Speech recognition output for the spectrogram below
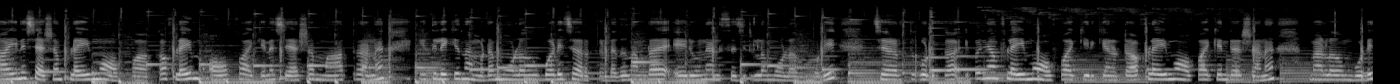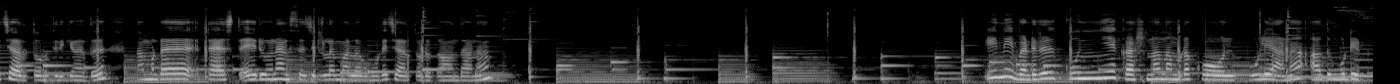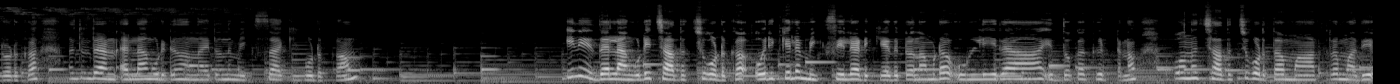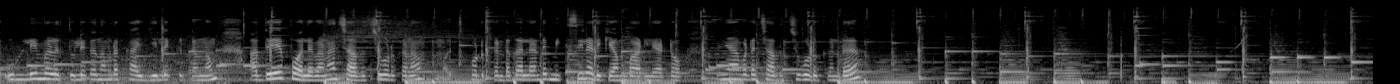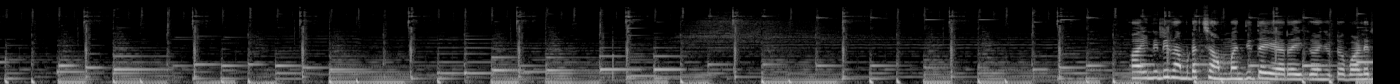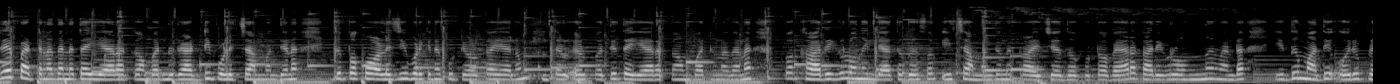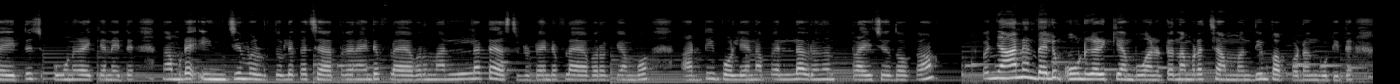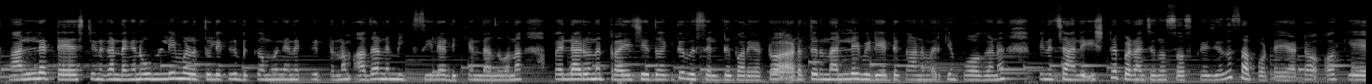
അതിന് ശേഷം ഫ്ലെയിം ഓഫ് ആക്കുക ഫ്ലെയിം ഓഫ് ആക്കിയതിന് ശേഷം മാത്രമാണ് ഇതിലേക്ക് നമ്മുടെ മുളക് പൊടി ചേർക്കേണ്ടത്. നമ്മുടെ എരിവിനനുസരിച്ചിട്ടുള്ള മുളക് പൊടി ചേർത്ത് കൊടുക്കുക. ഇപ്പോൾ ഞാൻ ഫ്ലെയിം ഓഫ് ആക്കിയിരിക്കുകയാണ് കേട്ടോ ആ ഫ്ലെയിം ഓഫ് ആക്കിയതിന് ശേഷമാണ് മുളകും പൊടി ചേർത്ത് കൊടുത്തിരിക്കുന്നത്. നമ്മുടെ ടേസ്റ്റ് എരിവിനനുസരിച്ചിട്ടുള്ള മുളക് പൊടി ചേർത്ത് കൊടുക്കാവുന്നതാണ്. ഇനി വേണ്ട ഒരു കുഞ്ഞ് കഷ്ണം നമ്മുടെ കോൽപ്പുളിയാണ്. അതും കൂടി ഇട്ട് കൊടുക്കുക എന്നിട്ട് എല്ലാം കൂടിയിട്ട് നന്നായിട്ടൊന്ന് മിക്സ് ആക്കി കൊടുക്കാം. ഇനി ഇതെല്ലാം കൂടി ചതച്ച് കൊടുക്കുക. ഒരിക്കലും മിക്സിയിൽ അടിക്കരുത് നമ്മുടെ ഉള്ളിര ഇതൊക്കെ കിട്ടണം. അപ്പോൾ ഒന്ന് ചതച്ച് കൊടുത്താൽ മാത്രം മതി. ഉള്ളിയും വെളുത്തുള്ളിയൊക്കെ നമ്മുടെ കയ്യിൽ കിട്ടണം. അതേപോലെ വേണം ചതച്ച് കൊടുക്കണം കൊടുക്കേണ്ടത്. അല്ലാണ്ട് മിക്സിയിൽ അടിക്കാൻ പാടില്ല കേട്ടോ. ഞാൻ ഇവിടെ ചതച്ച് കൊടുക്കുന്നുണ്ട്. ഫൈനലി നമ്മുടെ ചമ്മന്തി തയ്യാറായി കഴിഞ്ഞിട്ടോ. വളരെ പെട്ടെന്ന് തന്നെ തയ്യാറാക്കാൻ പറ്റുന്ന ഒരു അടിപൊളി ചമ്മന്തിയാണ്. ഇതിപ്പോൾ കോളേജിൽ പഠിക്കുന്ന കുട്ടികൾക്കായാലും എളുപ്പത്തിൽ തയ്യാറാക്കാൻ പറ്റുന്നതാണ്. ഇപ്പോൾ കറികളൊന്നും ഇല്ലാത്ത ദിവസം ഈ ചമ്മന്തി ഒന്ന് ട്രൈ ചെയ്ത് നോക്കൂട്ടോ. വേറെ കറികളൊന്നും വേണ്ട. ഇത് മതി ഒരു പ്ലേറ്റ് ഊണ് കഴിക്കാനായിട്ട്. നമ്മുടെ ഇഞ്ചിയും വെളുത്തുള്ളിയൊക്കെ ചേർത്ത് കഴിഞ്ഞാൽ അതിന്റെ ഫ്ലേവർ നല്ല ടേസ്റ്റ് കിട്ടും അതിന്റെ ഫ്ലേവറൊക്കെ ആകുമ്പോൾ അടിപൊളിയാണ്. അപ്പോൾ എല്ലാവരും ഒന്ന് ട്രൈ ചെയ്ത് നോക്കാം. അപ്പോൾ ഞാൻ എന്തായാലും ഊണ് കഴിക്കാൻ പോവാണ് കേട്ടോ നമ്മുടെ ചമ്മന്തിയും പപ്പടം കൂട്ടിയിട്ട് നല്ല ടേസ്റ്റിന് കണ്ട ഇങ്ങനെ ഉള്ളിയും വെളുത്തുള്ളിയൊക്കെ എടുക്കുമ്പോൾ ഇങ്ങനെ കിട്ടണം. അതാണ് മിക്സിയിൽ അടിക്കേണ്ടതെന്ന് പറഞ്ഞാൽ അപ്പോൾ എല്ലാവരും ഒന്ന് ട്രൈ ചെയ്ത് നോക്കിയിട്ട് റിസൾട്ട് പറയാം കേട്ടോ അടുത്തൊരു നല്ല വീഡിയോ ആയിട്ട് കാണുമായിരിക്കും. പോകണം. പിന്നെ ചാനൽ ഇഷ്ടപ്പെടാൻ ചെന്ന് സബ്സ്ക്രൈബ് ചെയ്ത് സപ്പോർട്ട് ചെയ്യാം കേട്ടോ ഓക്കേ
